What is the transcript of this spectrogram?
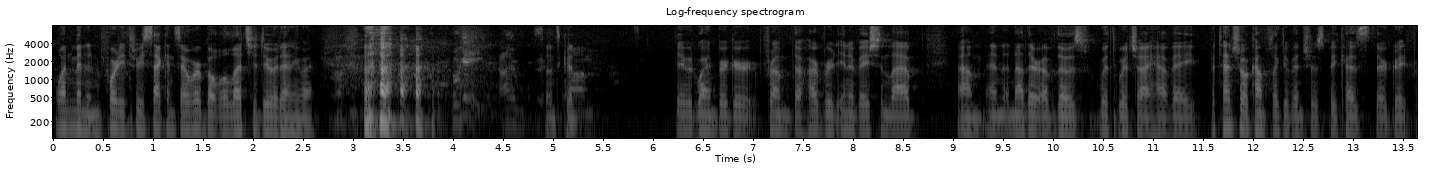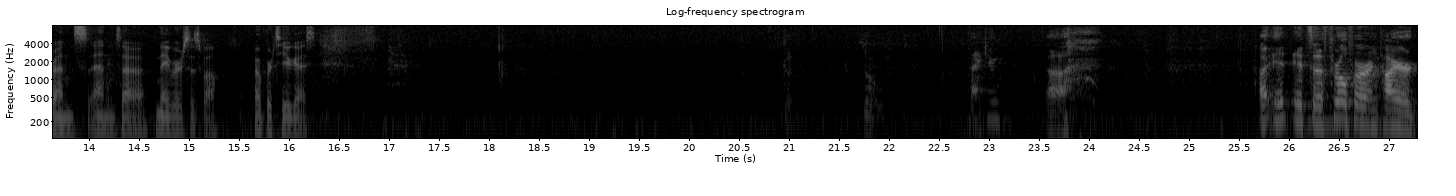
one minute and 43 seconds over, but we'll let you do it anyway. Okay. I, Sounds good. um, David Weinberger from the Harvard Innovation Lab, um, and another of those with which I have a potential conflict of interest because they're great friends and uh, neighbors as well. Over to you guys. Good. So, thank you. Uh, uh, it, it's a thrill for our entire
